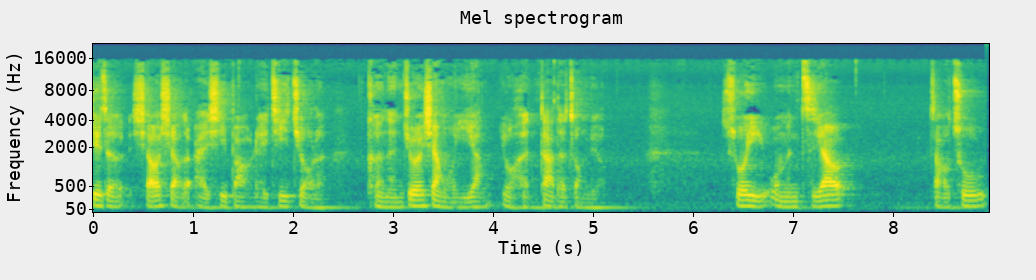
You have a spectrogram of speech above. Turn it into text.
接着，小小的癌细胞累积久了，可能就会像我一样有很大的肿瘤。所以，我们只要找出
